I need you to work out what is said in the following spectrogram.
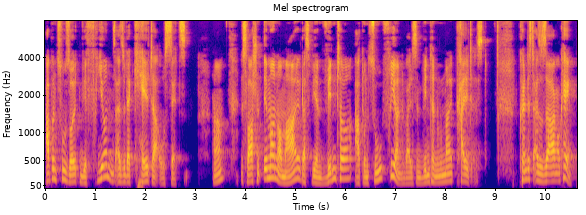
Ab und zu sollten wir frieren, uns also der Kälte aussetzen. Ja, es war schon immer normal, dass wir im Winter ab und zu frieren, weil es im Winter nun mal kalt ist. Du könntest also sagen, okay,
